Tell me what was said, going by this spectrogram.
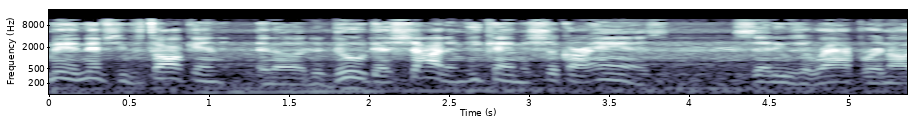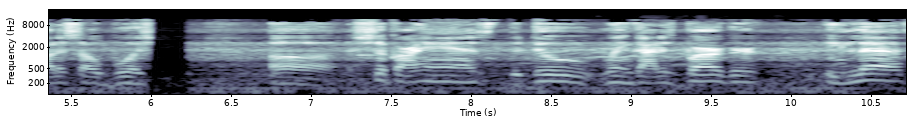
me and Nipsey was talking, and uh, the dude that shot him, he came and shook our hands, said he was a rapper and all this old bullshit. Uh, shook our hands. The dude went and got his burger. He left.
